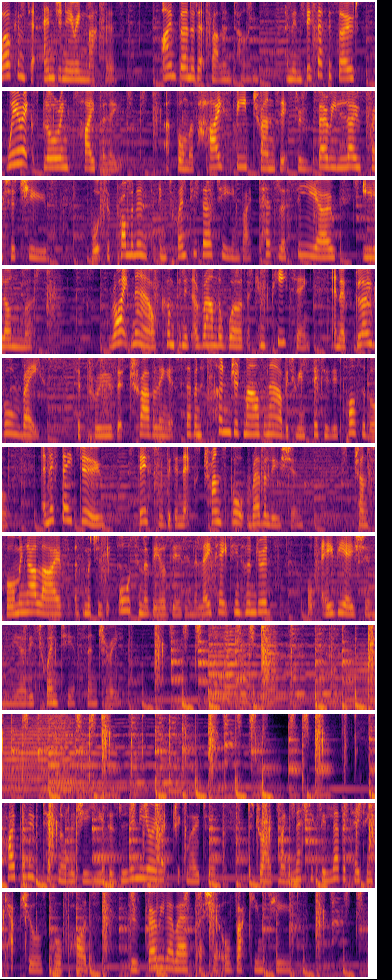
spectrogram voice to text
Welcome to Engineering Matters. I'm Bernadette Ballantyne, and in this episode, we're exploring Hyperloop, a form of high speed transit through very low pressure tubes brought to prominence in 2013 by Tesla CEO Elon Musk. Right now, companies around the world are competing in a global race to prove that travelling at 700 miles an hour between cities is possible, and if they do, this will be the next transport revolution transforming our lives as much as the automobile did in the late 1800s or aviation in the early 20th century. Hyperloop technology uses linear electric motors to drive magnetically levitating capsules or pods through very low air pressure or vacuum tubes.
